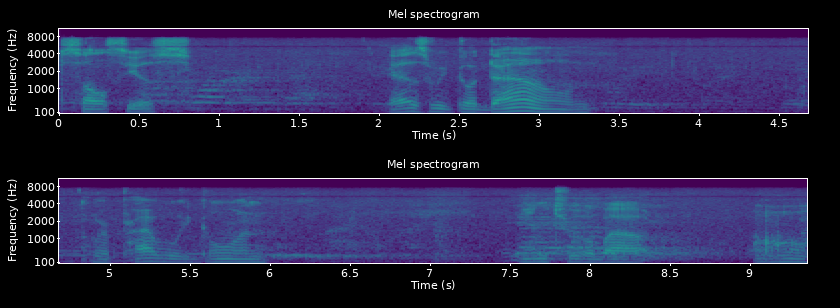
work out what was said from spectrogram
Celsius. As we go down, we're probably going into about oh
